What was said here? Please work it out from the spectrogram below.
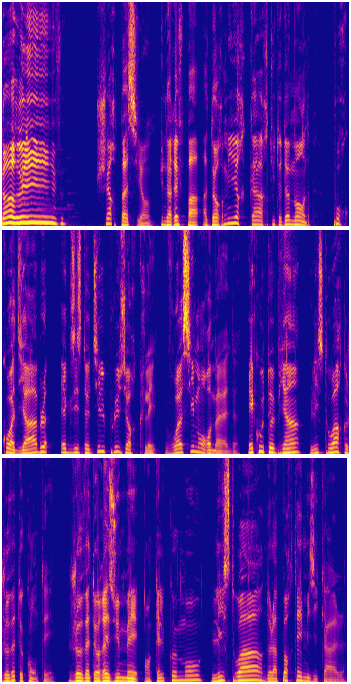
J'arrive Cher patient, tu n'arrives pas à dormir car tu te demandes pourquoi diable existe-t-il plusieurs clés? Voici mon remède. Écoute bien l'histoire que je vais te conter. Je vais te résumer en quelques mots l'histoire de la portée musicale.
